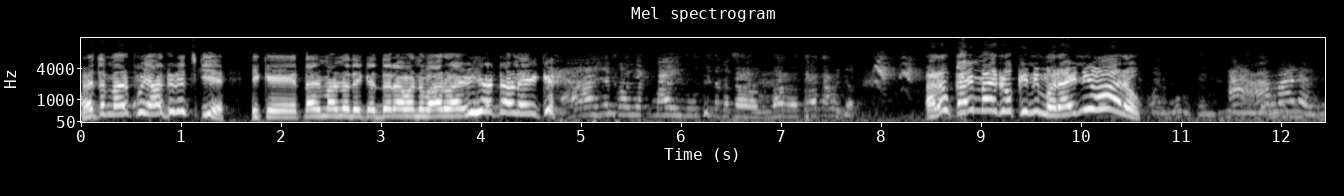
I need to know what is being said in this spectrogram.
હવે તો મારે કોઈ આગળ જ કીએ. એ કે તારી માનો દે દરાવાનો વારો આવી હટાણે કે. અરે કઈ માર રોકી ની મરાયની.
